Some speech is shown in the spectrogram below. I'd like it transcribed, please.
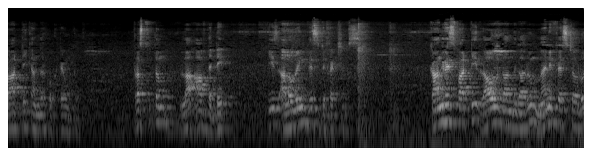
పార్టీకి అందరికి ఒకటే ఉంటుంది. ప్రస్తుతం law of the day is allowing this defections Congress party Rahul Gandhi గారు మేనిఫెస్టోలో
